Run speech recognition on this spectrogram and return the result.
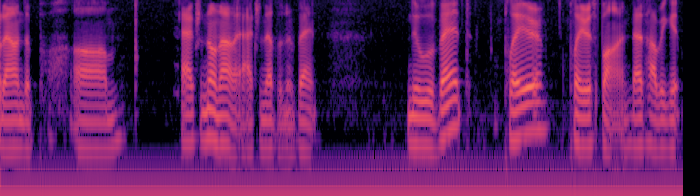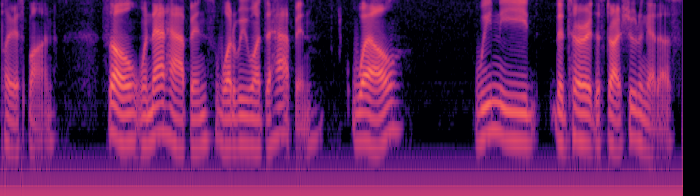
down to um, action. No, not an action. That's an event. New event, player, player spawn. That's how we get player spawn. So when that happens, what do we want to happen? Well, we need the turret to start shooting at us.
